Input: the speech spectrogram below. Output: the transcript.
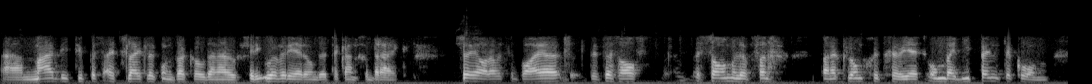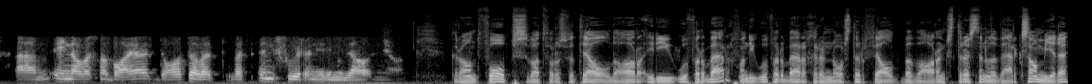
Ehm um, maar die tipe is uitsluitlik ontwikkel dan nou vir die owerhede om dit te kan gebruik. So ja, daar was baie dit was al 'n sameloop van van 'n klomp goed gewees om by die punt te kom. Ehm um, en daar was maar baie data wat wat invoer in hierdie model in ja. Grant Forbes wat vir ons vertel daar uit die Oeverberg van die Oeverberg Renosterveld Bewaringstrust en hulle werksaamhede.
